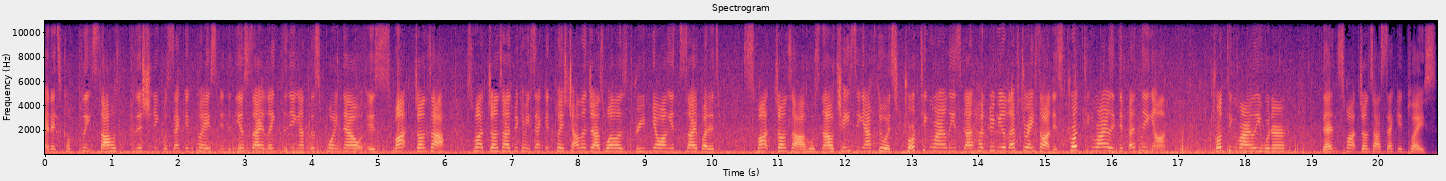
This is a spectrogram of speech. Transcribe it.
and it's complete Star who's positioning for second place in the near side lengthening at this point now is Smart Jonsa. Smart Jonsa is becoming second place challenger as well as Dream Young inside but it's Smart Jonsa who's now chasing afterwards. Trotting Riley's got 100 meter left to race on. It's Trotting Riley defending on. Trotting Riley winner then Smart Jonsa second place.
